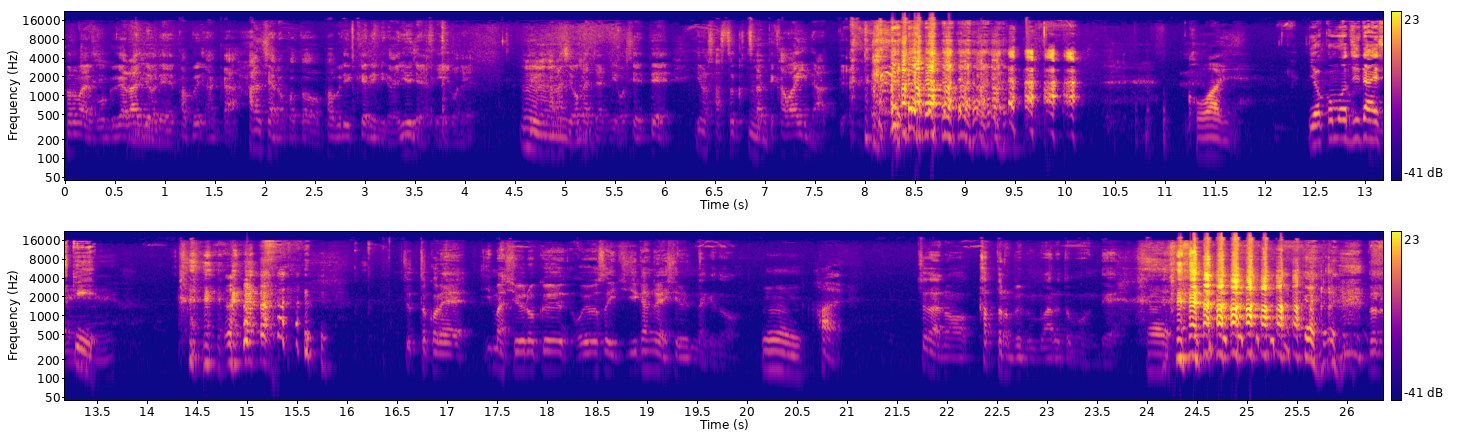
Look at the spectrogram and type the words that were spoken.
この前僕がラジオでパブリなんか反社のことをパブリックエネミーとか言うじゃないですか英語でっていう話を岡ちゃんに教えて今早速使って可愛いなって、怖いね。横文字大好き、えち ちょっとこれ今収録およそ1時間ぐらいしてるんだけどうん。はい。ちょっとあのカットの部分もあると思うんで。は どの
